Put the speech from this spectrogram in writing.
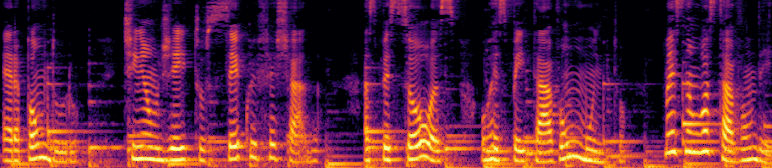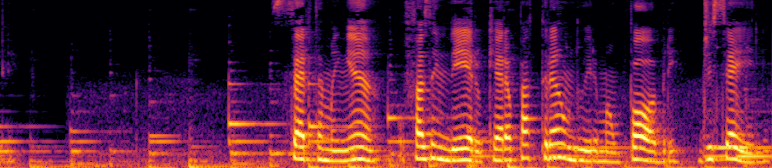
era pão duro, tinha um jeito seco e fechado. As pessoas o respeitavam muito, mas não gostavam dele. Certa manhã, o fazendeiro, que era o patrão do irmão pobre, disse a ele:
